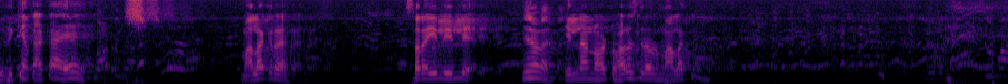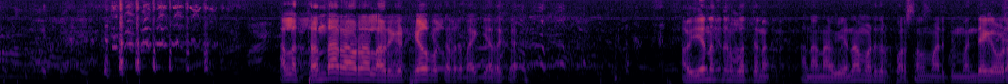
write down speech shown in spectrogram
ಇದಕ್ಕೆ ಕಾಕ ಏ? ಮಾಲಕ್ರ? ಸರ ಇಲ್ಲಿ ಇಲ್ಲಿ. ಹೇಳ. ಇಲ್ಲಿ ನಾನು ಒಟ್ಟು ಹೊಳಸ್ರಿ ಅವ್ರ ಮಾಲಕ್ರ? ಅಲ್ಲ ತಂದಾರ ಅವರಲ್ಲ ಅವ್ರಿಗೆ ಹೇಳ್ಬೇಕು ಅದ್ರ ಬಗ್ಗೆ ಅದಕ್ಕೆ. ಅವ್ ಏನಂತ ಗೊತ್ತನ? ಅಣ್ಣ ನಾವ್ ಏನೋ ಮಾಡಿದ್ರೆ ಪರ್ಸನಲ್ ಮಾಡ್ತೀವಿ ಮಂದ್ಯಾಗ ಬೇಡ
